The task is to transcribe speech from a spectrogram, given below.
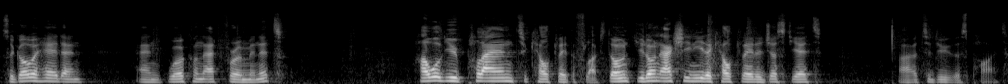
So go ahead and, and work on that for a minute. How will you plan to calculate the flux? Don't, you don't actually need a calculator just yet uh, to do this part.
